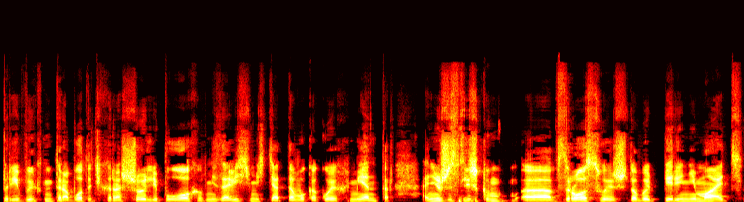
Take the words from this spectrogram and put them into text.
привыкнуть работать хорошо или плохо, вне зависимости от того, какой их ментор. Они уже слишком э, взрослые, чтобы перенимать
